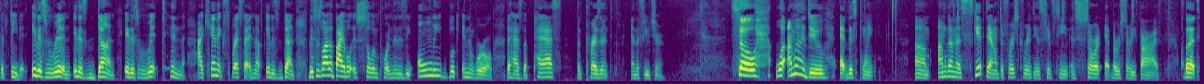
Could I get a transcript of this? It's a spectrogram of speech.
defeated. It is written. It is done. It is written. I can't express that enough. It is done. This is why the Bible is so important. It is the only book in the world that has the past, the present, and the future. So, what I'm going to do at this point, um, I'm going to skip down to 1 Corinthians 15 and start at verse 35. But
